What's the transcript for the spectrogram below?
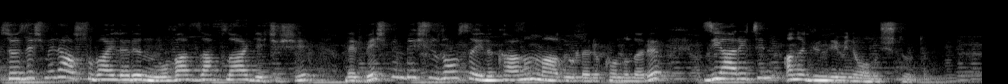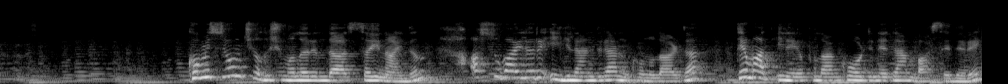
sözleşmeli astsubayların muvazzaflığa geçişi ve 5510 sayılı kanun mağdurları konuları ziyaretin ana gündemini oluşturdu. Komisyon çalışmalarında Sayın Aydın, astsubayları ilgilendiren konularda temat ile yapılan koordineden bahsederek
